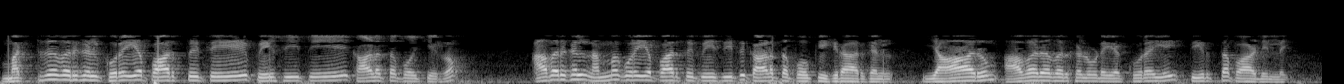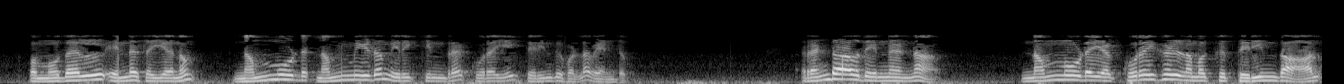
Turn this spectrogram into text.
மற்றவர்கள் குறைய பார்த்துட்டே பேசிட்டே காலத்தை போக்கிடுறோம். அவர்கள் நம்ம குறைய பார்த்து பேசிட்டு காலத்தை போக்குகிறார்கள். யாரும் அவரவர்களுடைய குறையை தீர்த்த பாடில்லை. இப்ப முதல் என்ன செய்யணும்? நம்முட நம்மிடம் இருக்கின்ற குறையை தெரிந்து கொள்ள வேண்டும். ரெண்டாவது என்னன்னா நம்முடைய குறைகள் நமக்கு தெரிந்தால்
